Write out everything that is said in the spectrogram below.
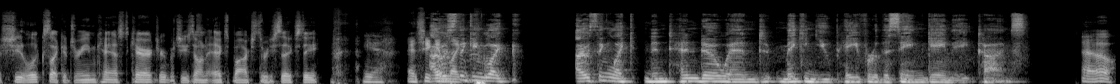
she looks like a Dreamcast character, but she's on Xbox 360. Yeah. and she I was like. thinking like I was thinking like Nintendo and making you pay for the same game eight times. Oh,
